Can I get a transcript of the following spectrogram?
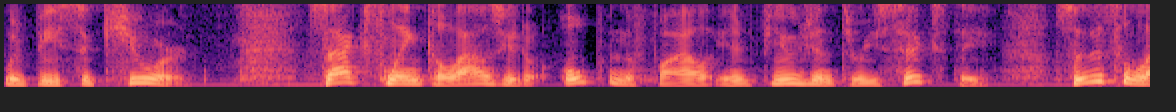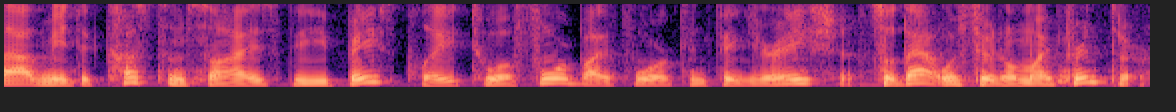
would be secured. Zack's link allows you to open the file in Fusion 360, so this allowed me to custom size the base plate to a 4x4 configuration, so that would fit on my printer.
